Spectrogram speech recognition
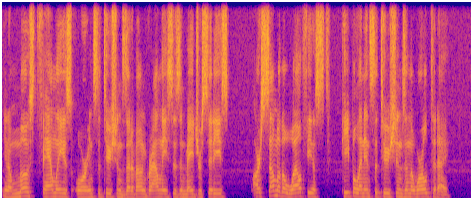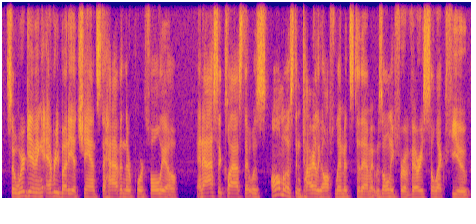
you know, most families or institutions that have owned ground leases in major cities are some of the wealthiest people and institutions in the world today. So we're giving everybody a chance to have in their portfolio an asset class that was almost entirely off limits to them. It was only for a very select few.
